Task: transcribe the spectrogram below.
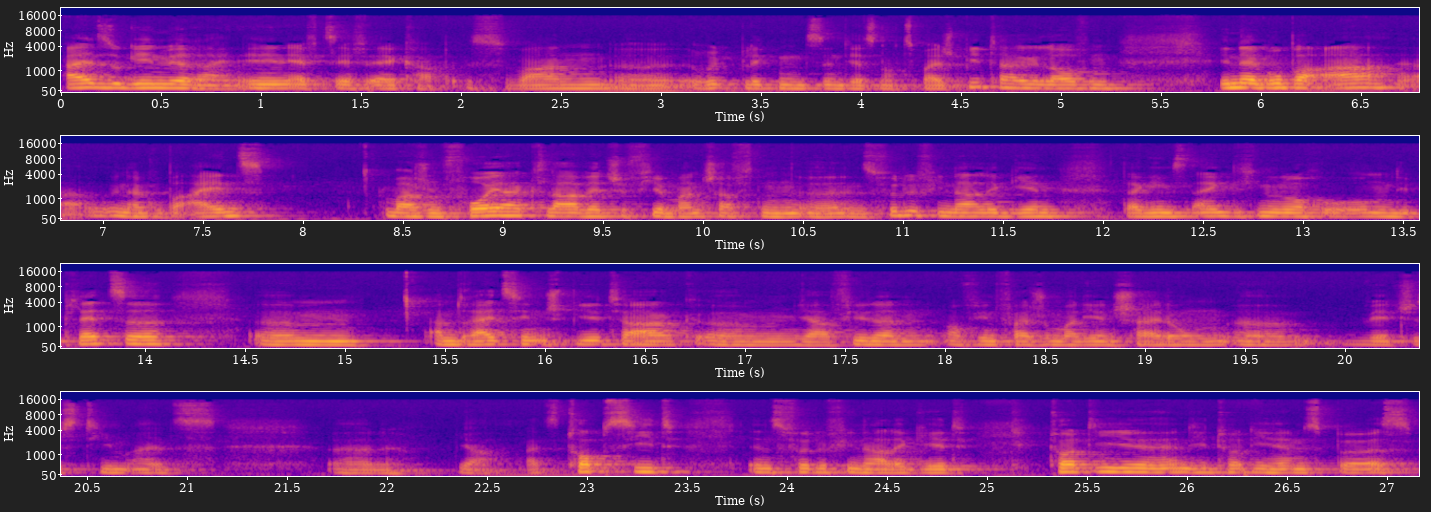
Also gehen wir rein in den FCFL Cup. Es waren äh, rückblickend sind jetzt noch zwei Spieltage gelaufen. In der Gruppe A, in der Gruppe 1 war schon vorher klar, welche vier Mannschaften äh, ins Viertelfinale gehen. Da ging es eigentlich nur noch um die Plätze. Ähm, am 13. Spieltag ähm, ja, fiel dann auf jeden Fall schon mal die Entscheidung, äh, welches Team als, äh, ja, als Top-Seed ins Viertelfinale geht. Totti, die Tottenham Spurs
